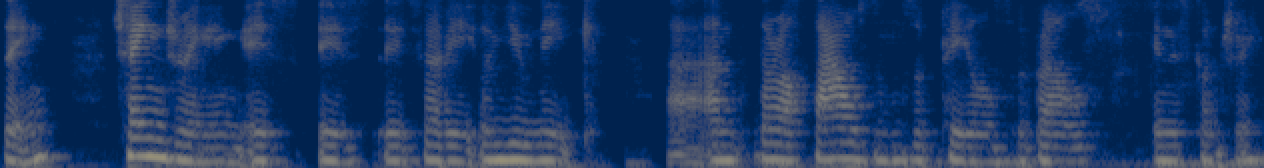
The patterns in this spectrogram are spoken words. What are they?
thing. Change ringing is is is very unique, uh, and there are thousands of peals of bells in this country.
